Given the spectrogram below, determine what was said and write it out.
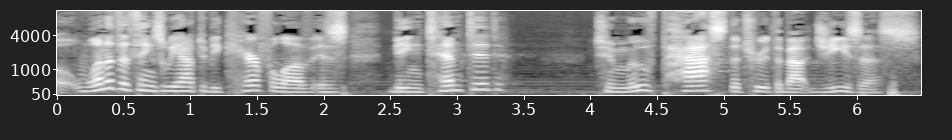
one of the things we have to be careful of is being tempted to move past the truth about Jesus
